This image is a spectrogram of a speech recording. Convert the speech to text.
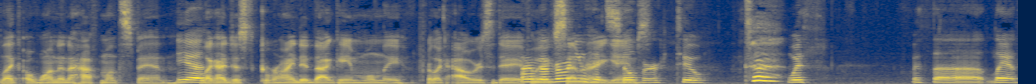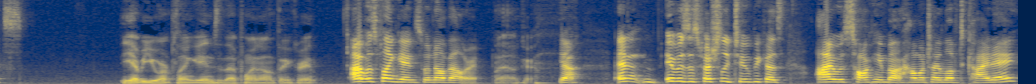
like a one and a half month span. Yeah. Like I just grinded that game only for like hours a day. I for, like, remember when you hit games. silver too with with uh Lance. Yeah, but you weren't playing games at that point. I don't think, right? I was playing games, but not Valorant. Yeah, okay. Yeah, and it was especially too because I was talking about how much I loved Kyedae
